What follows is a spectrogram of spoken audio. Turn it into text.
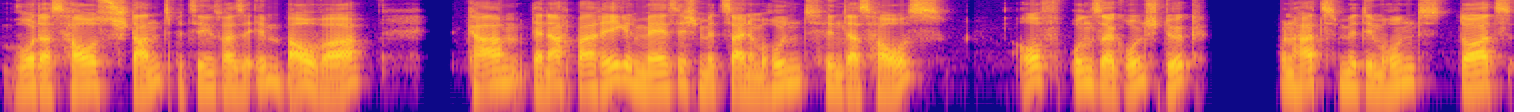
wo das Haus stand, beziehungsweise im Bau war, kam der Nachbar regelmäßig mit seinem Hund hinters Haus auf unser Grundstück und hat mit dem Hund dort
